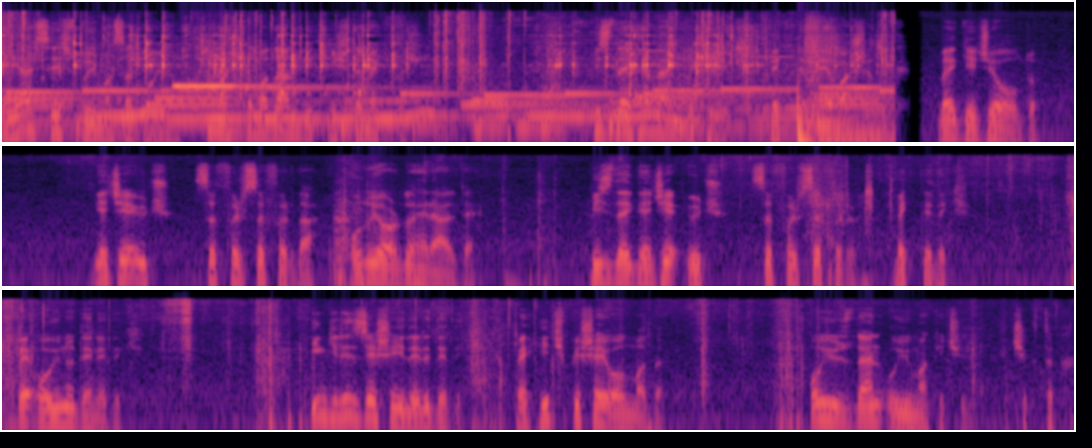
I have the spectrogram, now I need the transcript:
Eğer ses duymasak oyun başlamadan bitmiş demektir. Biz de hemen geceyi beklemeye başladık ve gece oldu. Gece 3.00'da oluyordu herhalde. Biz de gece 3.00'ı bekledik. Ve oyunu denedik. İngilizce şeyleri dedik ve hiçbir şey olmadı. O yüzden uyumak için çıktık.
